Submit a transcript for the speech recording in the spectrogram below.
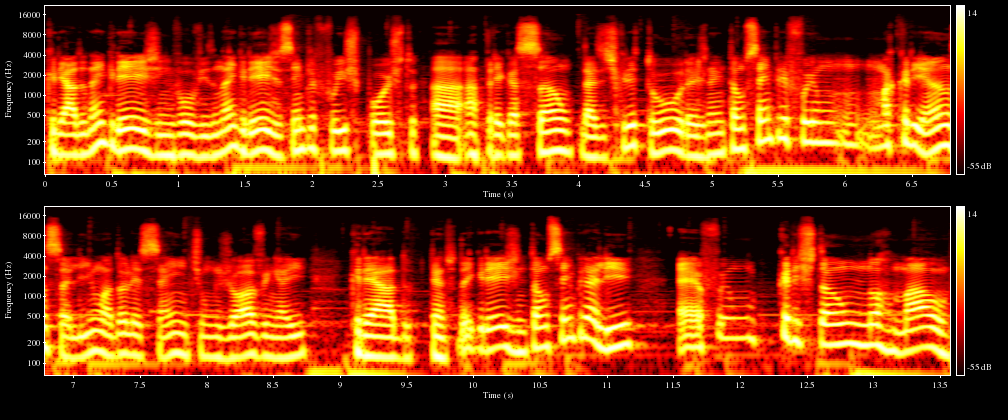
criado na igreja, envolvido na igreja, sempre fui exposto à, à pregação das escrituras, né? Então sempre fui um, uma criança ali, um adolescente, um jovem aí criado dentro da igreja, então sempre ali é, fui um cristão normal,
